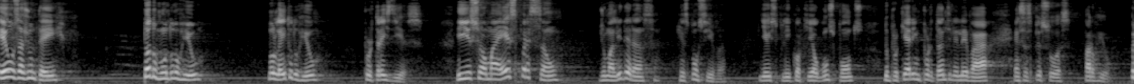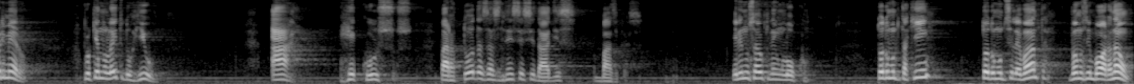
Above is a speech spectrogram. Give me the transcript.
Eu os ajuntei, todo mundo no rio, no leito do rio por três dias. E isso é uma expressão de uma liderança responsiva. E eu explico aqui alguns pontos do porquê era importante ele levar essas pessoas para o rio. Primeiro, porque no leito do rio há recursos para todas as necessidades básicas. Ele não saiu que nem um louco. Todo mundo está aqui, todo mundo se levanta, vamos embora. Não.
